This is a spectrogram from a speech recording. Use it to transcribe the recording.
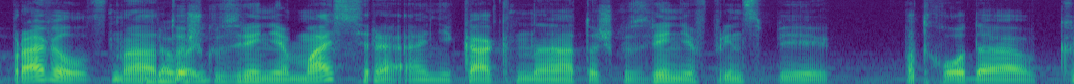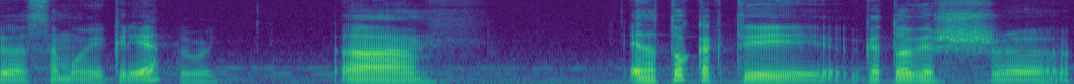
поправил на Давай. точку зрения мастера, а не как на точку зрения, в принципе, подхода к самой игре. Давай. А, это то, как ты готовишь э,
